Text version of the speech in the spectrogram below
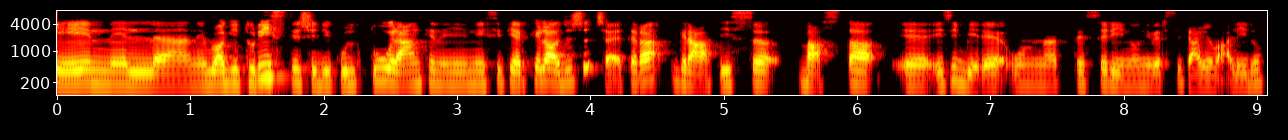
e nel, nei luoghi turistici di cultura, anche nei, nei siti archeologici, eccetera, gratis, basta eh, esibire un tesserino universitario valido.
